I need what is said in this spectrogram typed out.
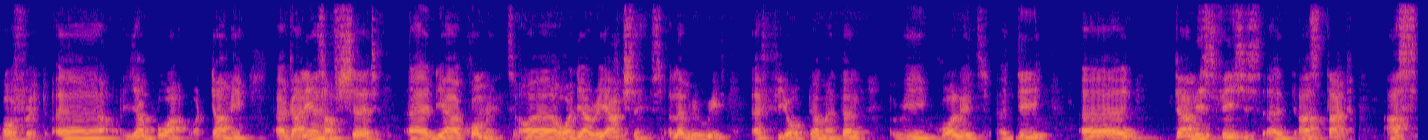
Godfred uh, Yeboah Dame. Uh, Ghanaians have shared uh, their comments uh, or their reactions. Let me read a few of them and then we call it a day. Uh, Dame's face is uh, as dark as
